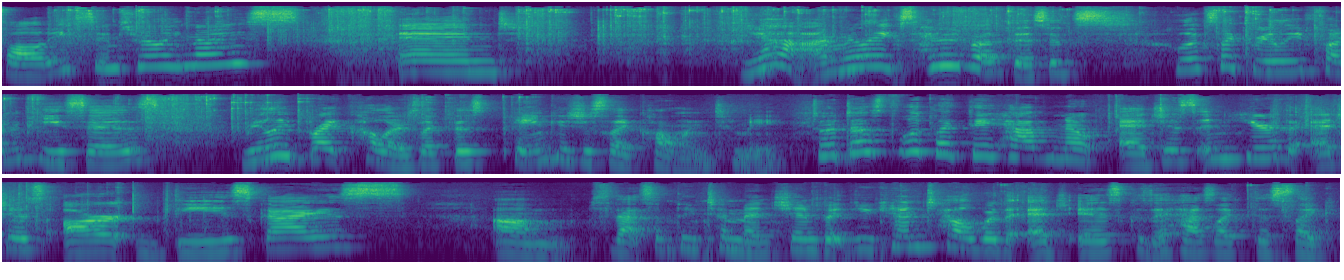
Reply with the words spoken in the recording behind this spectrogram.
quality seems really nice. And yeah, I'm really excited about this. It looks like really fun pieces really bright colors. Like this pink is just like calling to me. So it does look like they have no edges in here. The edges are these guys. Um, so that's something to mention, but you can tell where the edge is because it has like this like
